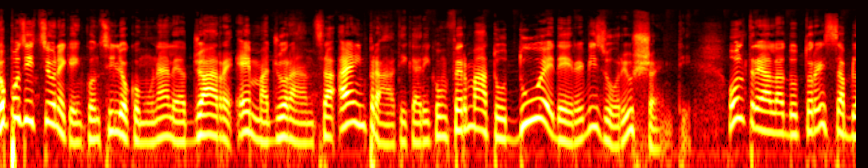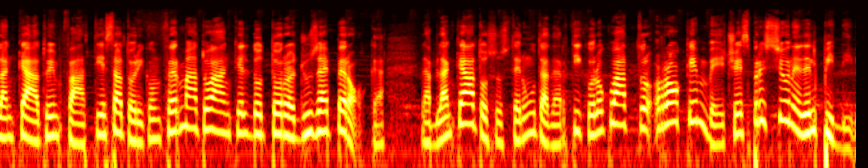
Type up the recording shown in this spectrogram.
L'opposizione che in Consiglio Comunale a Giarre è maggioranza ha in pratica riconfermato due dei revisori uscenti. Oltre alla dottoressa Blancato, infatti, è stato riconfermato anche il dottor Giuseppe Rocca. La Blancato, sostenuta ad articolo 4, Rocca invece espressione del PD.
